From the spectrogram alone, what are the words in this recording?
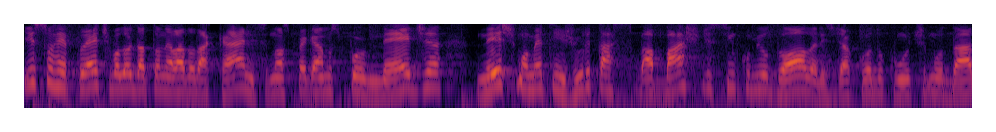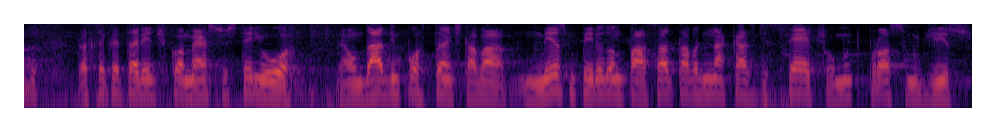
Isso reflete o valor da tonelada da carne, se nós pegarmos por média, neste momento em julho está abaixo de 5 mil dólares, de acordo com o último dado da Secretaria de Comércio Exterior. É um dado importante, estava no mesmo período ano passado, estava na casa de 7 ou muito próximo disso.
